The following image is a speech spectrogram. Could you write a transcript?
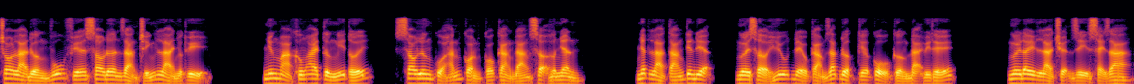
cho là đường vũ phía sau đơn giản chính là nhược thủy. Nhưng mà không ai từng nghĩ tới, sau lưng của hắn còn có càng đáng sợ hơn nhân. Nhất là táng tiên điện, người sở hữu đều cảm giác được kia cổ cường đại uy thế. Ngươi đây là chuyện gì xảy ra?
